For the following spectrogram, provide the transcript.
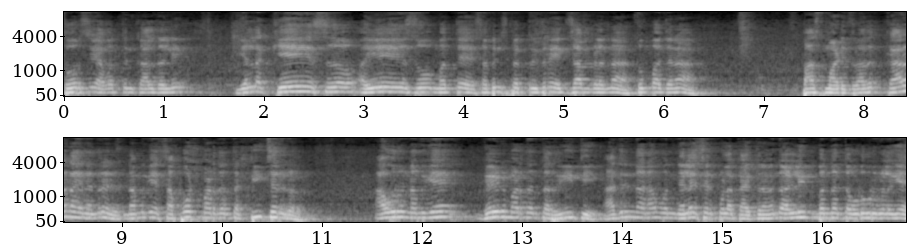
ತೋರಿಸಿ ಅವತ್ತಿನ ಕಾಲದಲ್ಲಿ ಎಲ್ಲ K S I A S ಮತ್ತು ಸಬ್ ಇನ್ಸ್ಪೆಕ್ಟರ್ ಇದ್ದರೆ ಎಕ್ಸಾಮ್ಗಳನ್ನು ತುಂಬ ಜನ ಪಾಸ್ ಮಾಡಿದ್ರು. ಅದಕ್ಕೆ ಕಾರಣ ಏನಂದರೆ ನಮಗೆ ಸಪೋರ್ಟ್ ಮಾಡಿದಂಥ ಟೀಚರ್ಗಳು ಅವರು ನಮಗೆ ಗೈಡ್ ಮಾಡಿದಂಥ ರೀತಿ, ಅದರಿಂದ ನಾವು ಒಂದು ನೆಲೆ ಸೇರ್ಕೊಳ್ಳೋಕ್ಕಾಯ್ತು. ನಾವೆಂದ್ರೆ ಹಳ್ಳಿಯಿಂದ ಬಂದಂಥ ಹುಡುಗರುಗಳಿಗೆ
